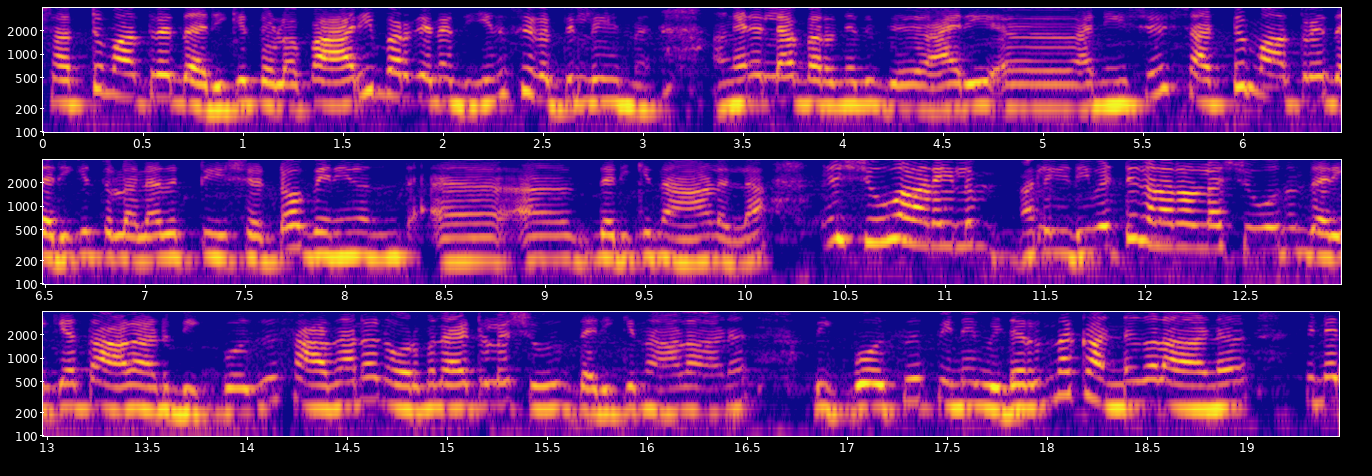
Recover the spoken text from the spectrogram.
ഷർട്ട് മാത്രമേ ധരിക്കത്തുള്ളൂ. അപ്പോൾ ആരെയും പറഞ്ഞു തന്നെ ജീൻസ് ഇടത്തില്ലേ എന്ന്. അങ്ങനെയല്ല പറഞ്ഞത് അരി അനീഷ്. ഷർട്ട് മാത്രമേ ധരിക്കത്തുള്ളൂ. അല്ലാതെ ടീഷർട്ടോ ബനിയനൊന്നും ധരിക്കുന്ന ആളല്ല. പിന്നെ ഷൂ ആണെങ്കിലും നല്ല ഇടിവെട്ട് കളറുള്ള ഷൂ ഒന്നും ധരിക്കാത്ത ആളാണ് ബിഗ് ബോസ്. സാധാരണ നോർമൽ ആയിട്ടുള്ള ഷൂ ധരിക്കുന്ന ആളാണ് ബിഗ് ബോസ്. പിന്നെ വിടർന്ന കണ്ണുകളാണ്. പിന്നെ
